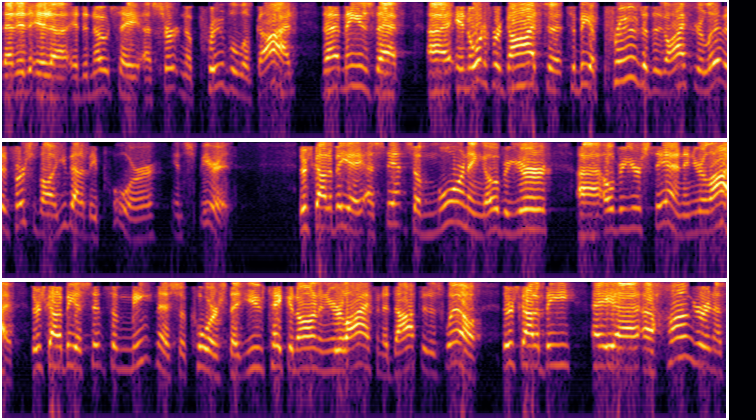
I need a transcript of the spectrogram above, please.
that it, it, uh, it denotes a, a, certain approval of God, that means that uh, in order for God to, to be approved of the life you're living, first of all, you've got to be poor in spirit. There's got to be a, a sense of mourning over your uh, over your sin in your life. There's got to be a sense of meekness, of course, that you've taken on in your life and adopted as well. There's got to be a, uh, a hunger and a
